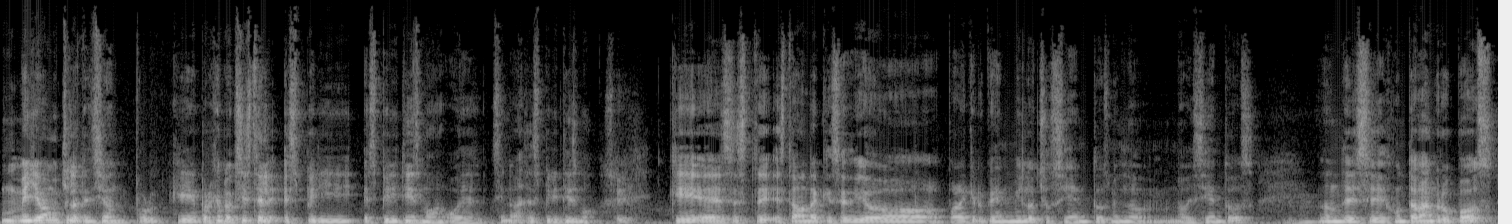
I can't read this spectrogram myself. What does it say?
Me lleva mucho la atención porque, por ejemplo, existe el espiritismo, o el, ¿sí, no? Es espiritismo. Sí. Que es este, esta onda que se dio por ahí creo que en 1800, 1900, donde se juntaban grupos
